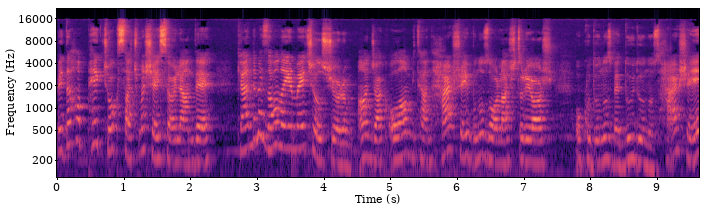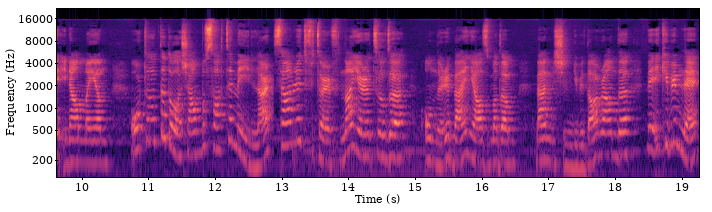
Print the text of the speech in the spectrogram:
ve daha pek çok saçma şey söylendi. Kendime zaman ayırmaya çalışıyorum ancak olan biten her şey bunu zorlaştırıyor. Okuduğunuz ve duyduğunuz her şeye inanmayın. Ortalıkta dolaşan bu sahte mailler Sam Lütfi tarafından yaratıldı. Onları ben yazmadım. Benmişim gibi davrandı ve ekibimle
